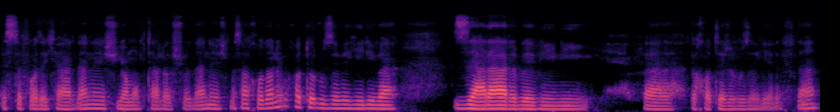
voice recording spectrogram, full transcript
استفاده کردنش یا مبتلا شدنش. مثلا خدا نمی‌خواد تو روزه بگیری و ضرر ببینی و به خاطر روزه گرفتن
